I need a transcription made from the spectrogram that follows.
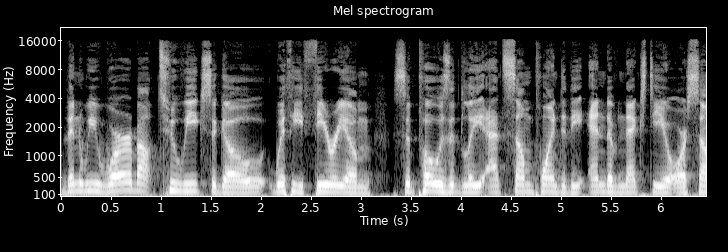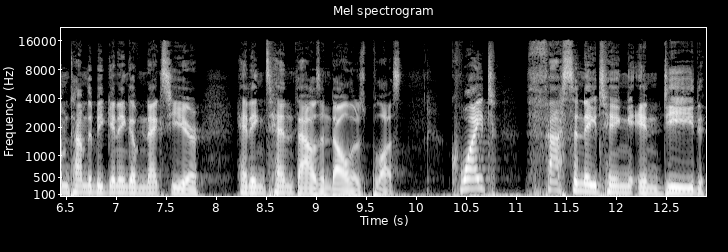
than we were about two weeks ago with Ethereum supposedly at some point at the end of next year or sometime the beginning of next year hitting $10,000 plus. Quite fascinating indeed.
